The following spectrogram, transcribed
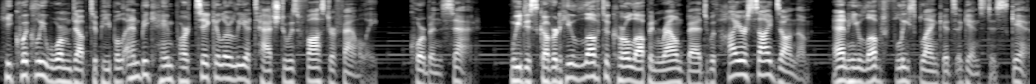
he quickly warmed up to people and became particularly attached to his foster family, Corbin said. We discovered he loved to curl up in round beds with higher sides on them, and he loved fleece blankets against his skin.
